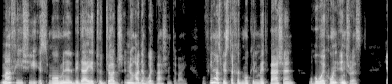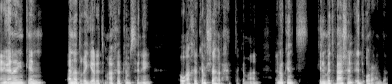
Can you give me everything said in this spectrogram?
ما في شيء اسمه من البداية to judge إنه هذا هو ال passion تبعي. وفي ناس بيستخدموا كلمة passion وهو يكون interest يعني أنا يمكن أنا تغيرت آخر كم سنة أو آخر كم شهر حتى كمان إنه كنت كلمة passion أدقر عندها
